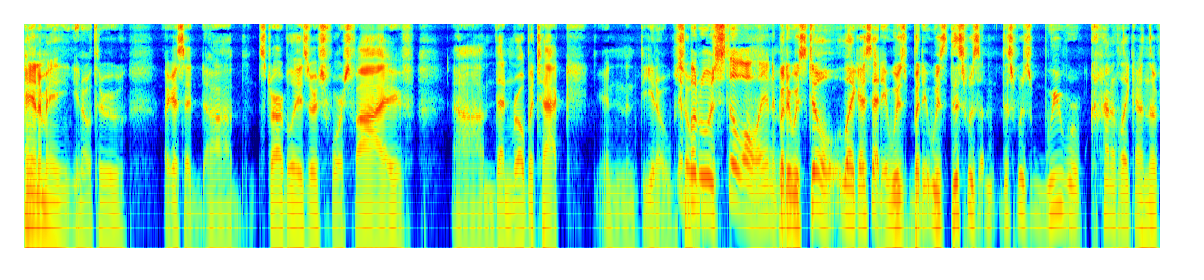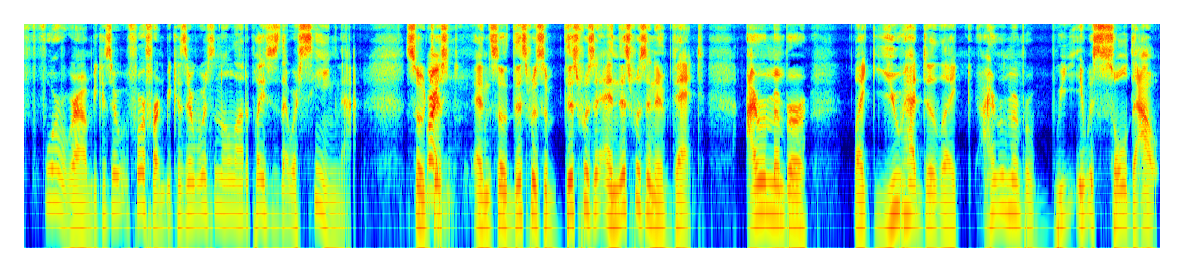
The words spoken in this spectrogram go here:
anime, you know, through like I said, uh, Star Blazers, Force Five, um, then Robotech, and you know, so but it was still all anime. but it was still like I said, it was but it was this was this was we were kind of like on the foreground because there forefront because there wasn't a lot of places that were seeing that. So Right. just and so this was a this was a, and this was an event. I remember like you had to like I remember we it was sold out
